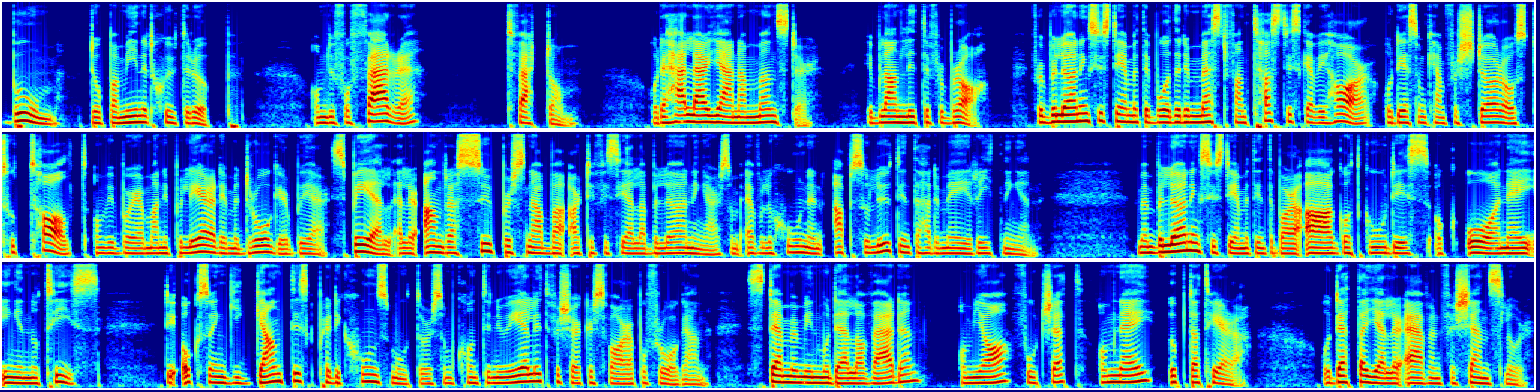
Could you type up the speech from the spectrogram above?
Boom! Dopaminet skjuter upp. Om du får färre, tvärtom. Och det här lär hjärnan mönster, ibland lite för bra. För belöningssystemet är både det mest fantastiska vi har och det som kan förstöra oss totalt om vi börjar manipulera det med droger, begär, spel eller andra supersnabba artificiella belöningar som evolutionen absolut inte hade med i ritningen. Men belöningssystemet är inte bara ah, gott godis och åh nej, ingen notis. Det är också en gigantisk prediktionsmotor som kontinuerligt försöker svara på frågan Stämmer min modell av världen? Om ja, fortsätt. Om nej, uppdatera. Och detta gäller även för känslor.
